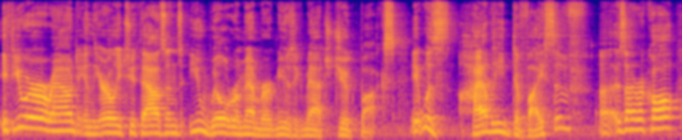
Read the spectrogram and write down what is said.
If you were around in the early 2000s, you will remember Musicmatch Jukebox. It was highly divisive, uh, as I recall.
